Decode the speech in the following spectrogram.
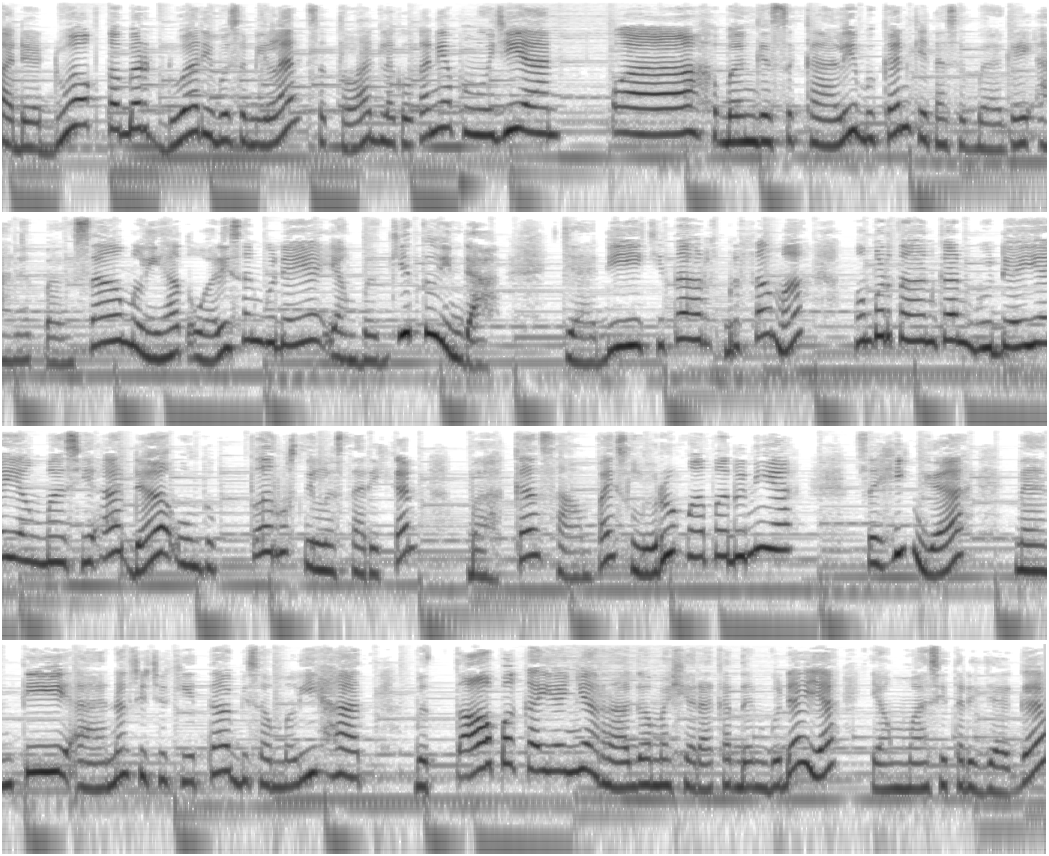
pada 2 Oktober 2009 setelah dilakukannya pengujian. Wah, bangga sekali bukan kita sebagai anak bangsa melihat warisan budaya yang begitu indah. Jadi, kita harus bersama mempertahankan budaya yang masih ada untuk terus dilestarikan bahkan sampai seluruh mata dunia. Sehingga nanti anak cucu kita bisa melihat betapa kayanya ragam masyarakat dan budaya yang masih terjaga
